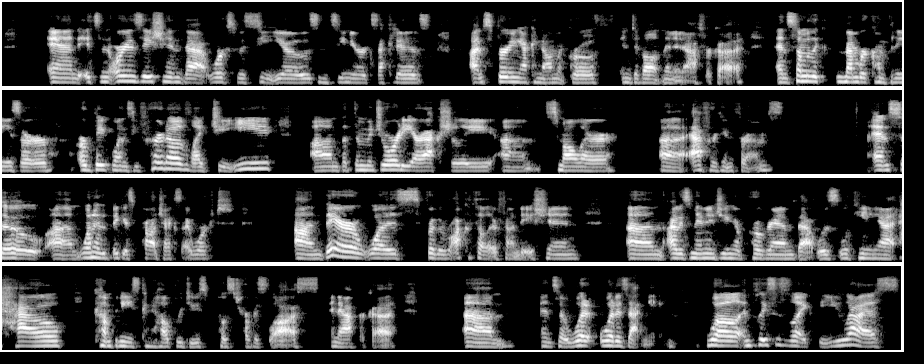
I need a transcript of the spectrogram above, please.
and it's an organization that works with CEOs and senior executives on spurring economic growth and development in Africa. And some of the member companies are, are big ones you've heard of, like GE, um, but the majority are actually um, smaller uh, African firms. And so um, one of the biggest projects I worked on there was for the Rockefeller Foundation. Um, I was managing a program that was looking at how companies can help reduce post-harvest loss in Africa. Um, and so, what what does that mean? Well, in places like the U.S.,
